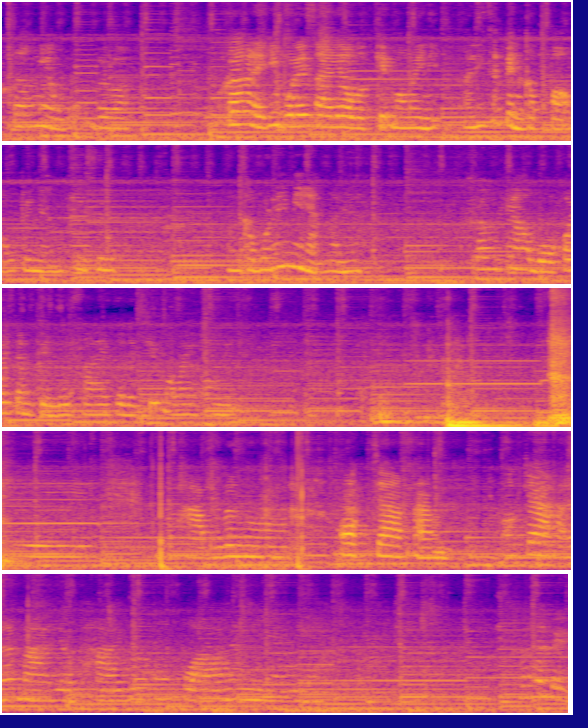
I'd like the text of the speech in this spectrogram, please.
เครื่องอย่างแบบว่าเครื่องอะไรที่บริไซเราเก็บมาไว้นี่อันนี้จะเป็นกระเป๋าเป็นอย่างที่ซื้อ มันก็บ่ได้แหม่งอันเนี้ยเครื่องที่เราบ่ค่อยจำเป็นบริไซก็เลยเก็บมาไว้ห้องนี้โอเคพาไปเรื่องออกจากอะออกจากค่ะได้มาเดี๋ยวพายเรื่องห้องครัวว่ามันมีอะไรเนี่ยก็จะเป็น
